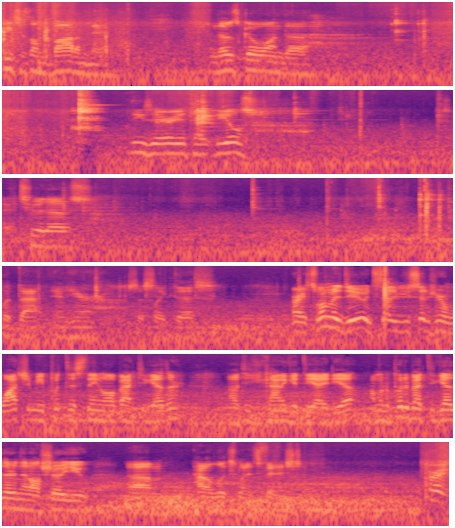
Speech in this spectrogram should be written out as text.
pieces on the bottom there. And those go on the these area type deals. So I got two of those. I'll put that in here just like this. All right so what I'm gonna do instead of you sitting here watching me put this thing all back together I think you kind of get the idea I'm gonna put it back together and then I'll show you um, how it looks when it's finished all right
